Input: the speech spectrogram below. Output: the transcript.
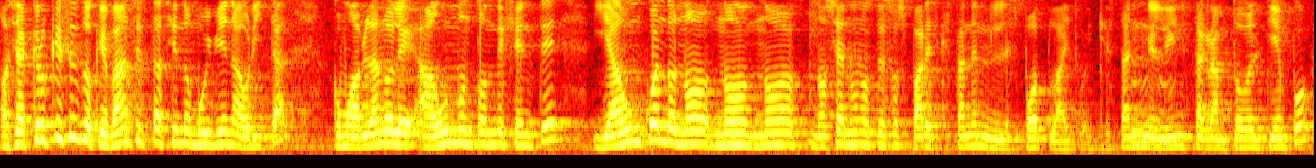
O sea, creo que eso es lo que Vance está haciendo muy bien ahorita, como hablándole a un montón de gente, y aun cuando no, no, no, no sean unos de esos pares que están en el spotlight, güey, que están en el Instagram todo el tiempo,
